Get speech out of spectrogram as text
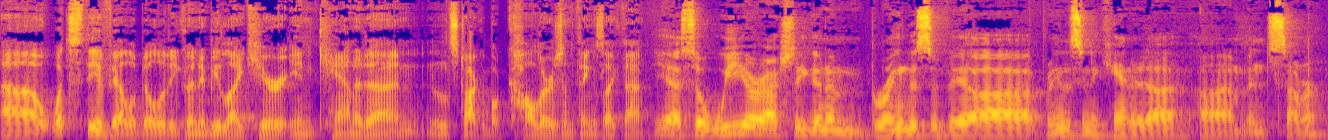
Uh, what's the availability going to be like here in Canada? And let's talk about colors and things like that. Yeah, so we are actually going to bring this avail- uh, bring this into Canada um, in summer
